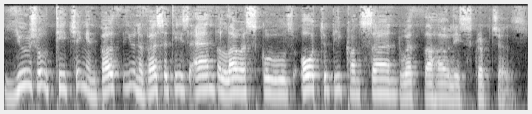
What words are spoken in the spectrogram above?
usual teaching in both the universities and the lower schools ought to be concerned with the Holy Scriptures.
